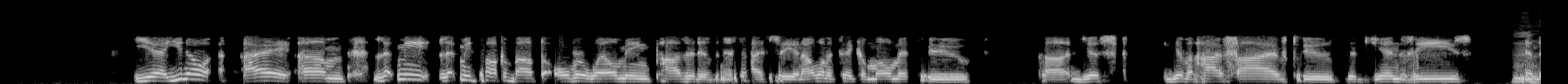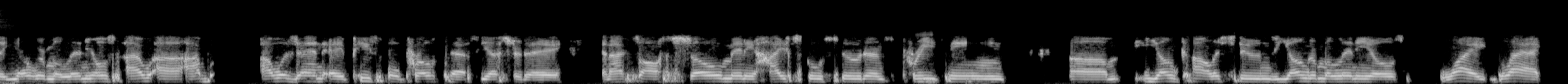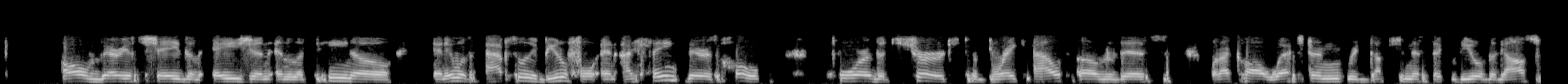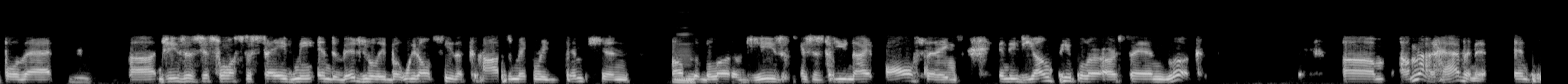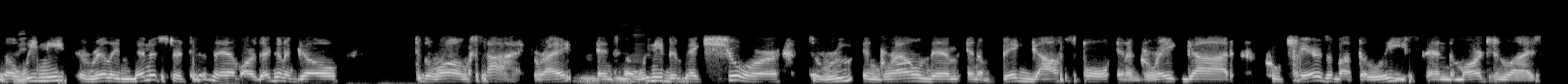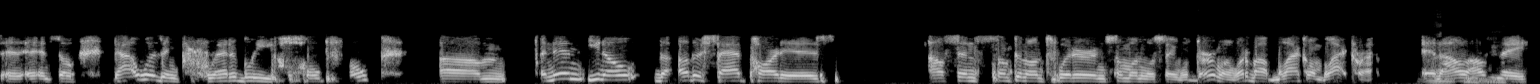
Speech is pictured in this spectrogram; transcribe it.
Yeah, you know, I um, let me let me talk about the overwhelming positiveness I see, and I want to take a moment to uh, just give a high five to the Gen Zs mm. and the younger millennials. I, uh, I I was in a peaceful protest yesterday, and I saw so many high school students, preteens, um, young college students, younger millennials, white, black all various shades of Asian and Latino. And it was absolutely beautiful. And I think there's hope for the church to break out of this, what I call Western reductionistic view of the gospel that uh, Jesus just wants to save me individually, but we don't see the cosmic redemption of mm. the blood of Jesus, which is to unite all things. And these young people are, are saying, look, um, I'm not having it. And so right. we need to really minister to them or they're going to go to the wrong side, right? Mm-hmm. And so we need to make sure to root and ground them in a big gospel, and a great God who cares about the least and the marginalized. And, and so that was incredibly hopeful. Um, and then, you know, the other sad part is I'll send something on Twitter and someone will say, well, Derwin, what about black on black crime? And I'll, I'll mm-hmm. say,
